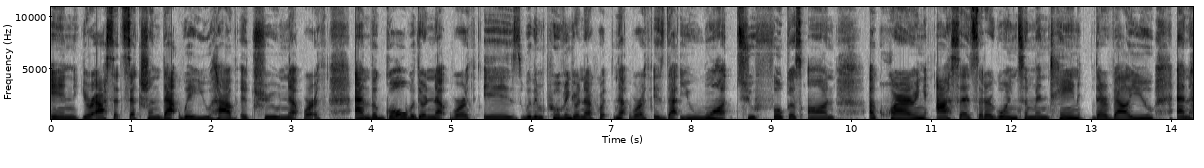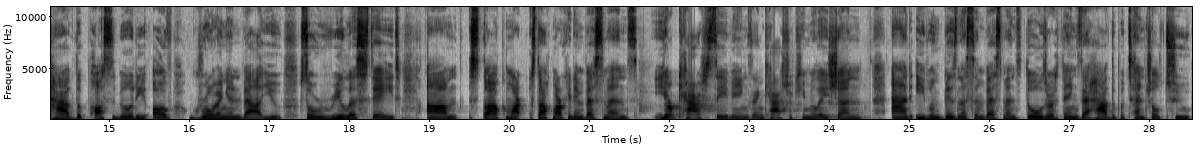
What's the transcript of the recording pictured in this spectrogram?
in your asset section. That way you have a true net worth. And the goal with your net worth is with improving your net, net worth is that you want to focus on acquiring assets that are going to maintain their value and have the possibility of growing in value. So real estate, um, stock mar- stock market investments, your cash savings and cash accumulation, and even business investments. Those are things that have the potential to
